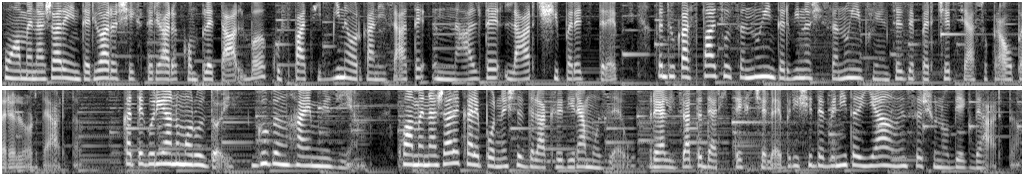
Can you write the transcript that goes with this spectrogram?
cu o amenajare interioară și exterioară complet albă, cu spații bine organizate, înalte, largi și pereți drepți, pentru ca spațiul să nu intervină și să nu influențeze percepția asupra operelor de artă. Categoria numărul 2. Guggenheim Museum, cu o amenajare care pornește de la clădirea muzeu, realizată de arhitecți celebri și devenită ea însă și un obiect de artă.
